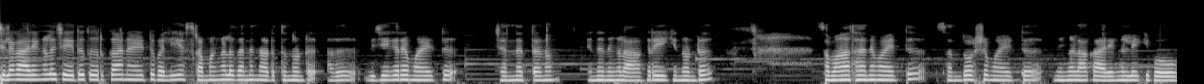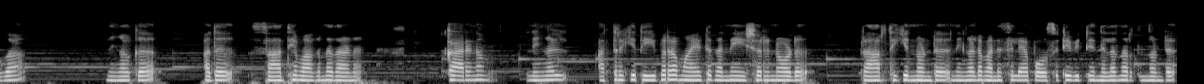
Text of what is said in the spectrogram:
ചില കാര്യങ്ങൾ ചെയ്ത് തീർക്കാനായിട്ട് വലിയ ശ്രമങ്ങൾ തന്നെ നടത്തുന്നുണ്ട്. അത് വിജയകരമായിട്ട് ചെന്നെത്തണം എന്ന് നിങ്ങൾ ആഗ്രഹിക്കുന്നുണ്ട്. സമാധാനമായിട്ട് സന്തോഷമായിട്ട് നിങ്ങൾ ആ കാര്യങ്ങളിലേക്ക് പോവുക. നിങ്ങൾക്ക് അത് സാധ്യമാകുന്നതാണ്. കാരണം നിങ്ങൾ അത്രയ്ക്ക് തീവ്രമായിട്ട് തന്നെ ഈശ്വരനോട് പ്രാർത്ഥിക്കുന്നുണ്ട്. നിങ്ങളുടെ മനസ്സിലെ ആ പോസിറ്റിവിറ്റി നിലനിർത്തുന്നുണ്ട്.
